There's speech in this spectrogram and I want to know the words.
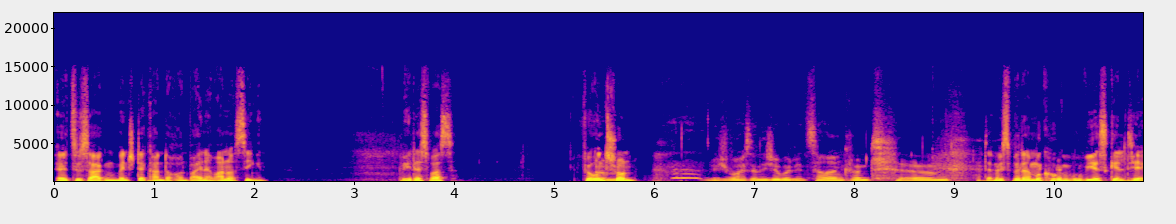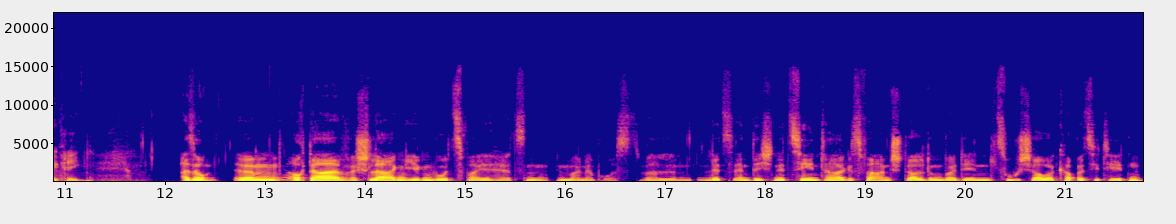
äh, zu sagen, Mensch, der kann doch an Weinheim auch noch singen. Wäre das was? Für uns ähm, schon. Ich weiß ja nicht, ob ihr den zahlen könnt. Ähm. Da müssen wir dann mal gucken, wo wir das Geld herkriegen. Also, ähm, auch da schlagen irgendwo zwei Herzen in meiner Brust, weil letztendlich eine Zehn-Tages-Veranstaltung bei den Zuschauerkapazitäten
